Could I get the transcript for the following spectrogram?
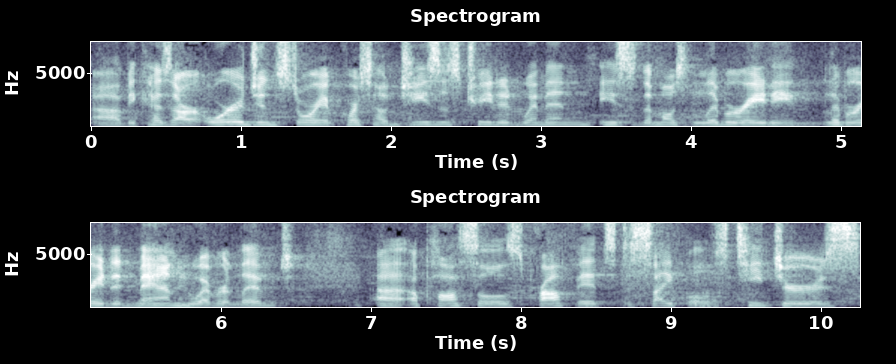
Uh, because our origin story, of course, how Jesus treated women, he's the most liberating, liberated man who ever lived. Uh, apostles, prophets, disciples, teachers,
